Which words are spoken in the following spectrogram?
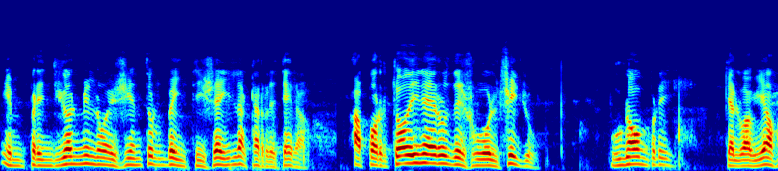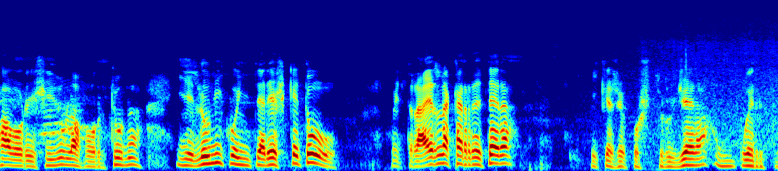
emprendió en 1926 la carretera. Aportó dinero de su bolsillo. Un hombre que lo había favorecido la fortuna y el único interés que tuvo traer la carretera y que se construyera un puerto.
